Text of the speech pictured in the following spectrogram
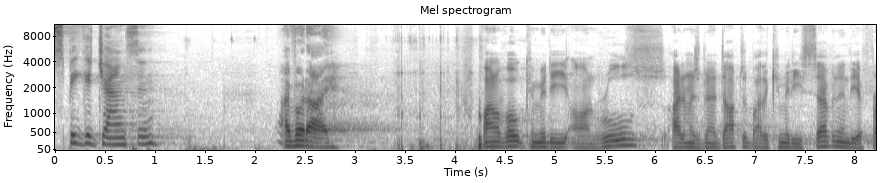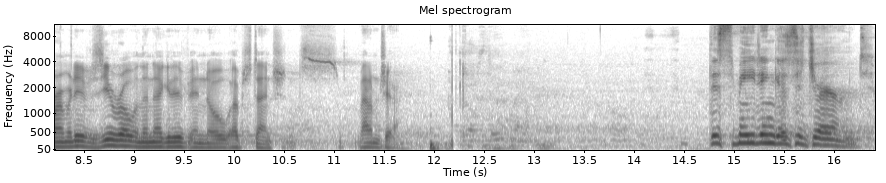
Speaker Johnson? I vote aye. Final vote, Committee on Rules. Item has been adopted by the committee, seven in the affirmative, zero in the negative, and no abstentions. Madam Chair. This meeting is adjourned.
